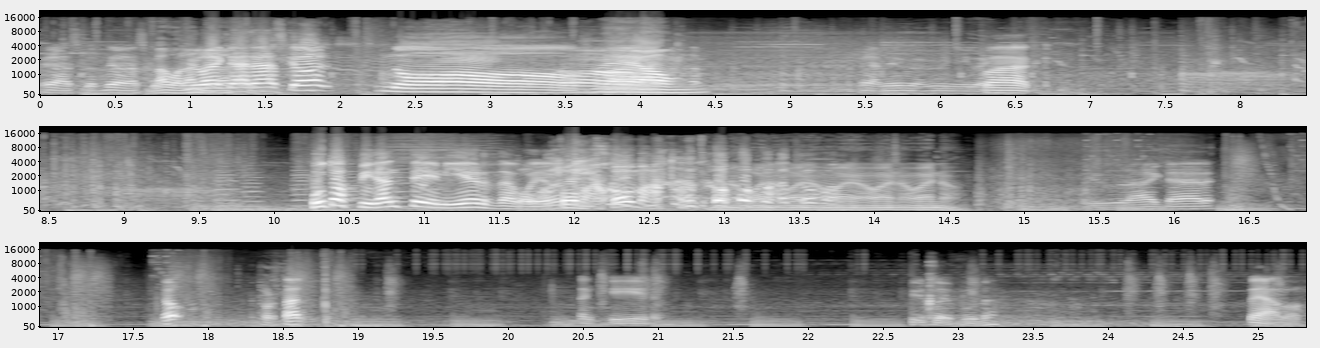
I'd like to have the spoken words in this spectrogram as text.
Mira, Ascot, mira, Ascot. Va volando, You like that, Ascot? No. Oh. Meow. Mira, mira, mira. Fuck. Puto aspirante de mierda, Toma, weón. toma, toma, Bueno, toma, bueno, bueno, toma. bueno, bueno, bueno. You like that. No, portal. Tranquilo. Hijo de puta. Veamos.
